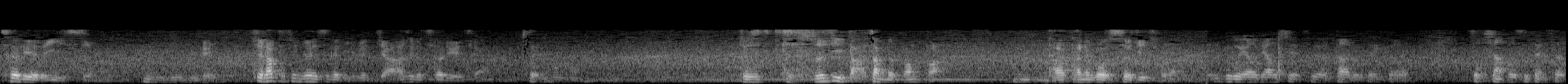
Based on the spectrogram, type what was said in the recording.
策略的意思嘛，嗯嗯嗯，对，所以他不纯粹是个理论家，他是个策略家，对，就是指实际打仗的方法，嗯，他他能够设计出来。如果要了解这个大陆的一个走向或是政策的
